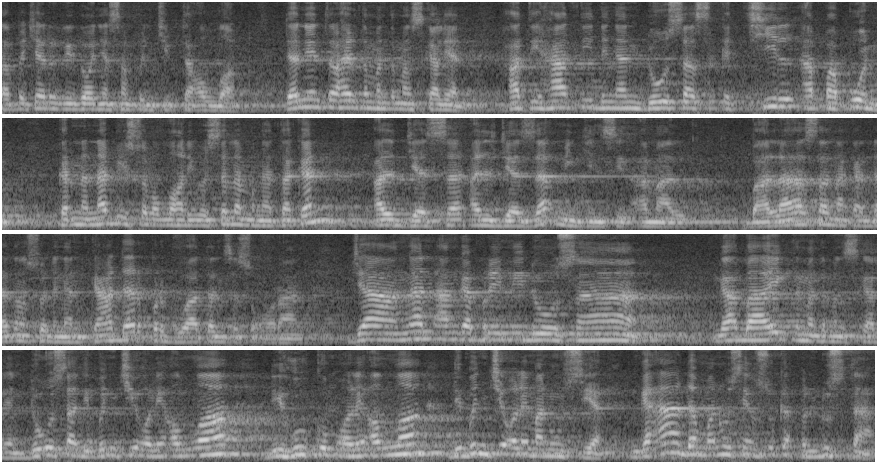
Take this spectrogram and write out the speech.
tapi cari ridhonya sang pencipta Allah. Dan yang terakhir teman-teman sekalian, hati-hati dengan dosa sekecil apa pun. Karena Nabi SAW mengatakan, Al-jaza al-jaza min jinsil amal Balasan akan datang sesuai dengan kadar perbuatan seseorang. Jangan anggap remeh dosa. Nggak baik teman-teman sekalian. Dosa dibenci oleh Allah, dihukum oleh Allah, dibenci oleh manusia. Nggak ada manusia yang suka pendusta.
